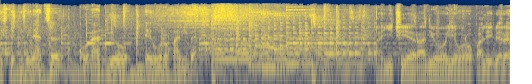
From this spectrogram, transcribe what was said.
Este dimineață cu Radio Europa Liberă. Aici e Radio Europa Liberă.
